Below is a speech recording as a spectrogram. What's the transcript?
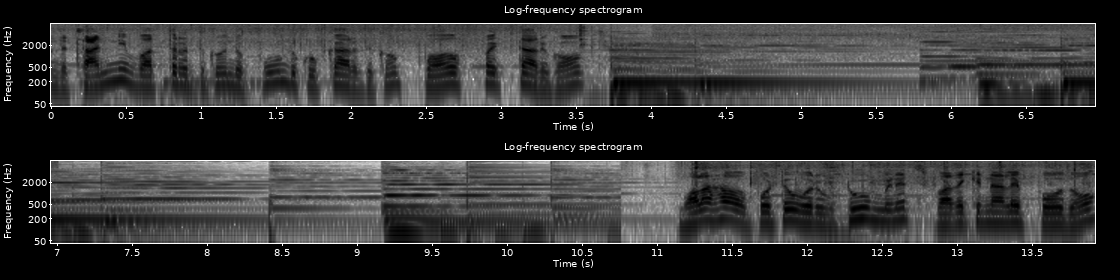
அந்த தண்ணி வத்துறதுக்கும் இந்த பூண்டு குக்காகிறதுக்கும் பர்ஃபெக்டாக இருக்கும். மிளகாவை போட்டு ஒரு டூ மினிட்ஸ் வதக்கினாலே போதும்.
